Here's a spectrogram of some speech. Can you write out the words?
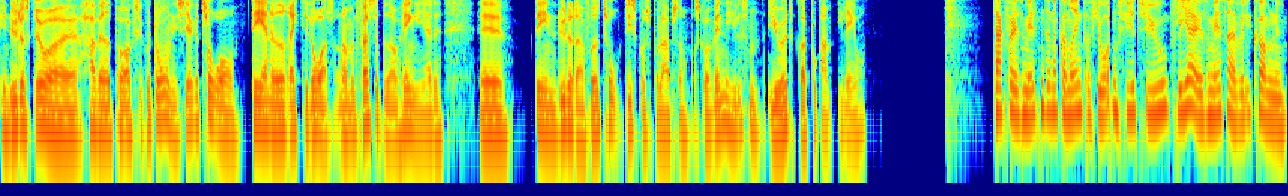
En lytter skriver, øh, har været på oxycodon i cirka to år. Det er noget rigtig lort, og når man først er blevet afhængig af det, øh, det er en lytter, der har fået to diskuspolapser, og skriver venlig hilsen. I øvrigt, godt program, I laver. Tak for sms'en. Den er kommet ind på 1424. Flere sms'er er velkomne.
